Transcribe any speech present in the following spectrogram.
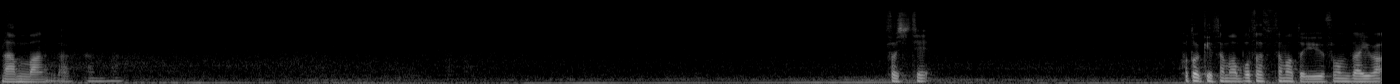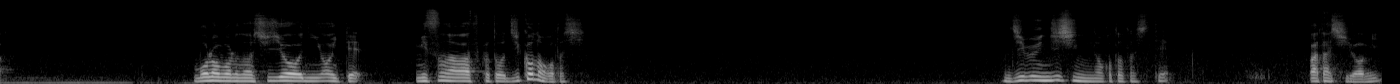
何万だ何万。そして仏様菩薩様という存在は諸々の市場において見備わすこと自己のごとし。自分自身のこととして私を見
